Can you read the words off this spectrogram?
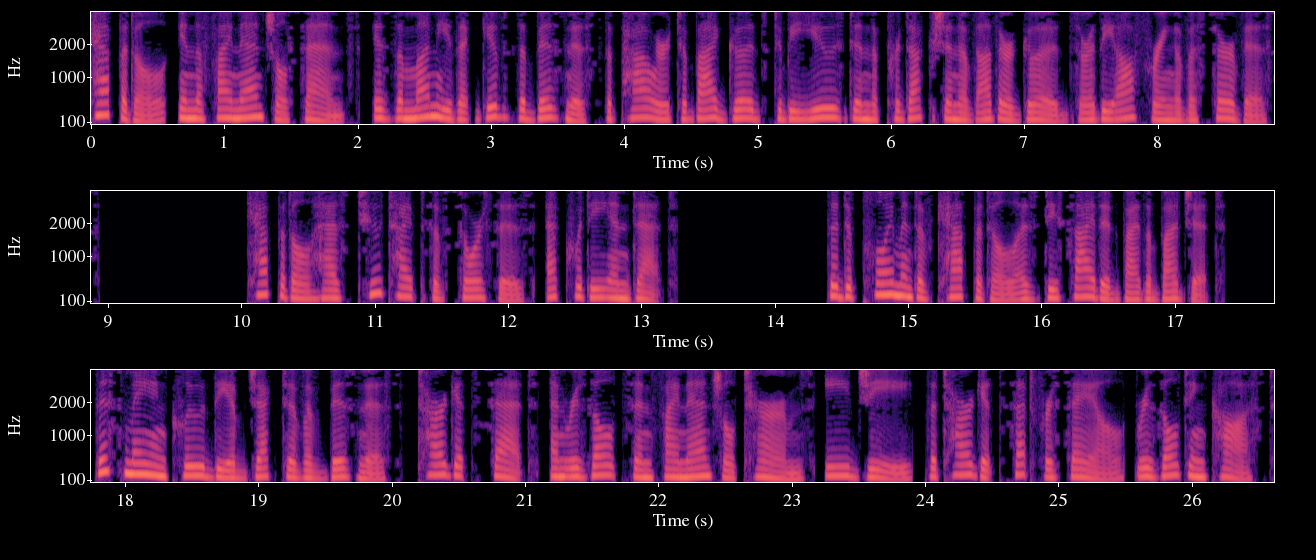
Capital, in the financial sense, is the money that gives the business the power to buy goods to be used in the production of other goods or the offering of a service. Capital has two types of sources, equity and debt. The deployment of capital is decided by the budget. This may include the objective of business, targets set, and results in financial terms, e.g., the target set for sale, resulting cost,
